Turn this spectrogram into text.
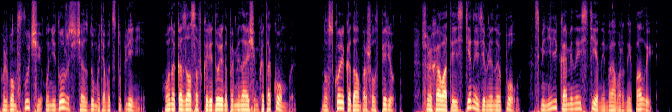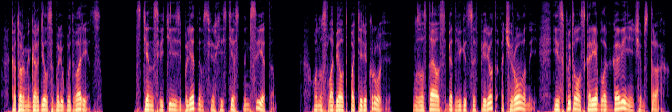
В любом случае, он не должен сейчас думать об отступлении. Он оказался в коридоре, напоминающем катакомбы. Но вскоре, когда он прошел вперед, шероховатые стены и земляной пол сменили каменные стены и мраморные полы, которыми гордился бы любой дворец. Стены светились бледным сверхъестественным светом. Он ослабел от потери крови, но заставил себя двигаться вперед, очарованный, и испытывал скорее благоговение, чем страх.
